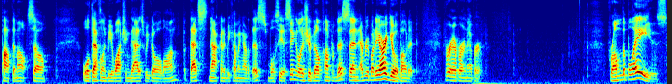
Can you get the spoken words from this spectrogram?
pop them out. So we'll definitely be watching that as we go along. But that's not going to be coming out of this. We'll see a single issue bill come from this and everybody argue about it forever and ever. From the Blaze.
